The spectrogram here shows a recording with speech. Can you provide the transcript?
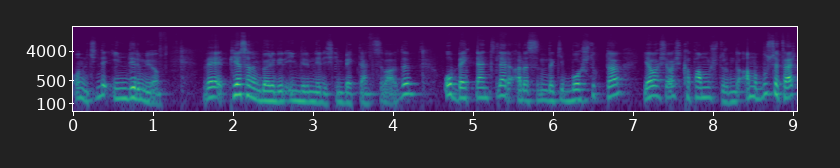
Onun için de indirmiyor. Ve piyasanın böyle bir indirimle ilişkin beklentisi vardı. O beklentiler arasındaki boşluk da yavaş yavaş kapanmış durumda. Ama bu sefer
